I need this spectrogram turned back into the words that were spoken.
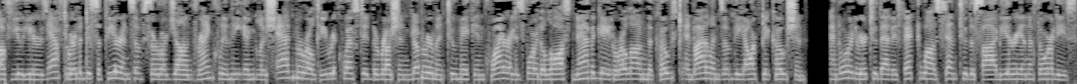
A few years after the disappearance of Sir John Franklin the English Admiralty requested the Russian government to make inquiries for the lost navigator along the coast and islands of the Arctic Ocean. An order to that effect was sent to the Siberian authorities,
